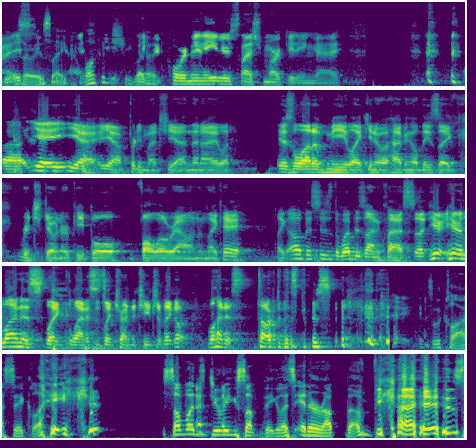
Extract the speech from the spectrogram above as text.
he was Nice. always like, "Welcome to Street like Code." the coordinator slash marketing guy. Uh, yeah, yeah, yeah, pretty much, yeah. And then I, like, there's a lot of me, like, you know, having all these, like, rich donor people follow around and, like, hey, like, oh, this is the web design class. Uh, here, here, Linus, like, Linus is, like, trying to teach. I'm like, oh, Linus, talk to this person. it's the classic like someone's doing something let's interrupt them because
